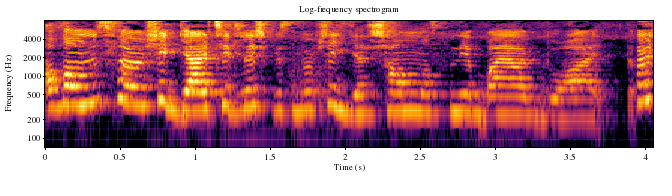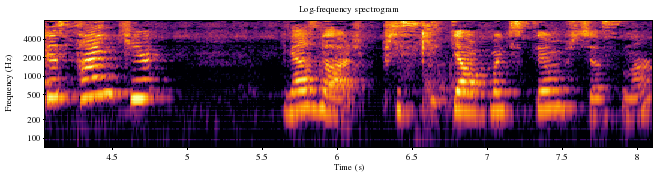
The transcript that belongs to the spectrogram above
Allah'ım lütfen böyle bir şey gerçekleşmesin, böyle bir şey yaşanmasın diye bayağı bir dua ettim. Böyle sanki yazar pislik yapmak istiyormuşçasına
